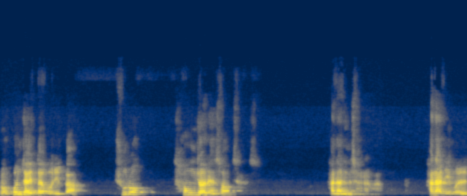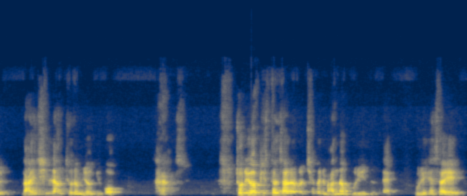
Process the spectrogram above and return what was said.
그럼 혼자 있다 보니까 주로 성전에서 살았어요. 하나님 사랑하고 하나님을 나의 신랑처럼 여기고 살아갔어요. 저도 이와 비슷한 사람을 최근에 만난 분이 있는데 우리 회사의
